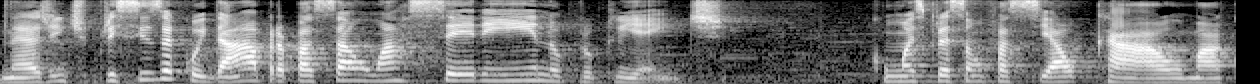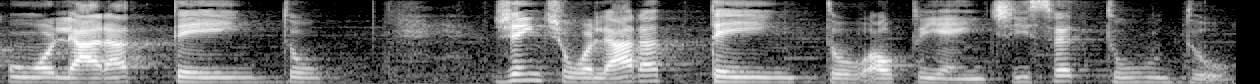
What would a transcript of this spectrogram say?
né? A gente precisa cuidar para passar um ar sereno para o cliente com uma expressão facial calma, com um olhar atento. Gente, o olhar atento ao cliente, isso é tudo.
